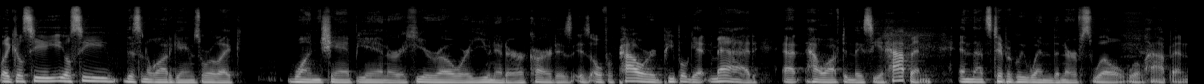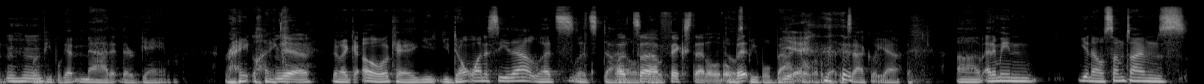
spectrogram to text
like you'll see, you'll see this in a lot of games where like one champion or a hero or a unit or a card is is overpowered. People get mad at how often they see it happen, and that's typically when the nerfs will will happen. Mhm. When people get mad at their game, right? Like Yeah. they're like, oh, okay, you, you don't want to see that? Let's let's dial Let's uh, those, fix that a little bit. those bit. people back Yeah. a little bit. Exactly, yeah. Um, and I mean, you know, sometimes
